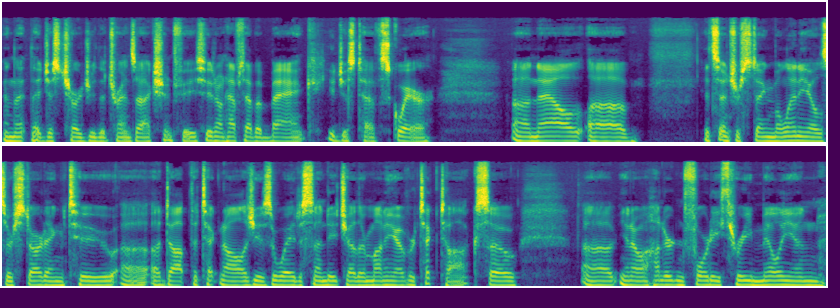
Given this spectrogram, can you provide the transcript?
and that they just charge you the transaction fee. So you don't have to have a bank; you just have Square. Uh, now uh, it's interesting. Millennials are starting to uh, adopt the technology as a way to send each other money over TikTok. So. Uh, you know, 143 million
